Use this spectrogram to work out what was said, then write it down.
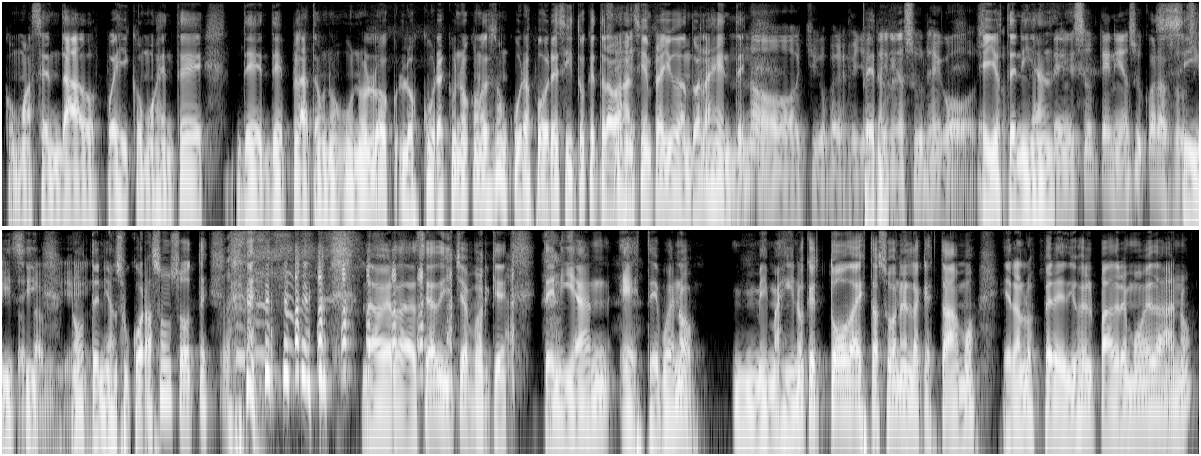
como hacendados, pues, y como gente de, de plata. Uno, uno lo- los curas que uno conoce son curas pobrecitos que trabajan Sí. siempre ayudando a la gente. No, chico, pero ellos Pero tenían sus negocios. Ellos tenían Tenían su, tenían su Sí, sí. también. No, tenían su corazonzote. La verdad sea dicha, porque tenían, este, bueno, me imagino que toda esta zona en la que estamos eran los predios del padre Moedano.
